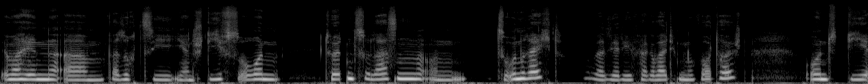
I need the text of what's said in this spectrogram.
Immerhin ähm, versucht sie ihren Stiefsohn töten zu lassen und zu Unrecht, weil sie ja die Vergewaltigung nur vortäuscht. Und die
